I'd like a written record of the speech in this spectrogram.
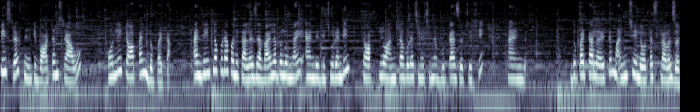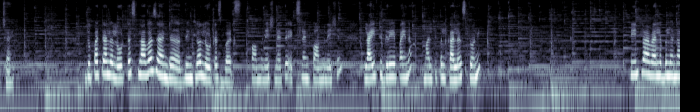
piece dress దీనికి బాటమ్స్ రావు. Only top and dupatta and దీంట్లో కూడా కొన్ని కలర్స్ అవైలబుల్ ఉన్నాయి. అండ్ ఇది చూడండి టాప్లో అంతా కూడా చిన్న చిన్న బుటాస్ వచ్చేసి. అండ్ దుపట్టాలో అయితే మంచి లోటస్ ఫ్లవర్స్ వచ్చాయి. దుపట్టాలో లోటస్ ఫ్లవర్స్ అండ్ దీంట్లో లోటస్ బర్డ్స్ కాంబినేషన్ అయితే ఎక్సలెంట్ కాంబినేషన్ లైట్ గ్రే పైన మల్టిపుల్ కలర్స్తోని దీంట్లో అవైలబుల్ ఉన్న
